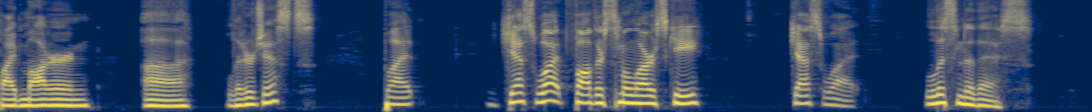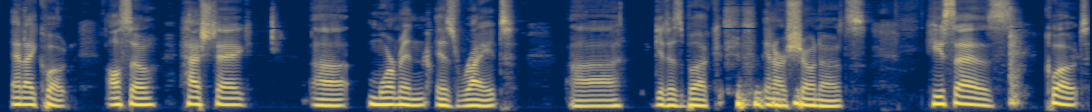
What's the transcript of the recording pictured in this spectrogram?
by modern uh, liturgists. But guess what, Father Smolarski? Guess what? Listen to this, and I quote. Also, hashtag uh, Moorman is right. Uh, get his book in our show notes. He says, quote,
